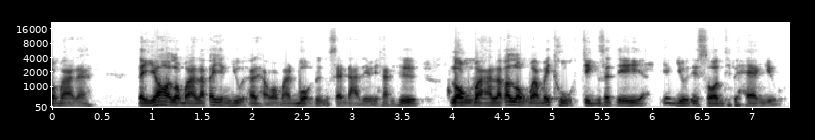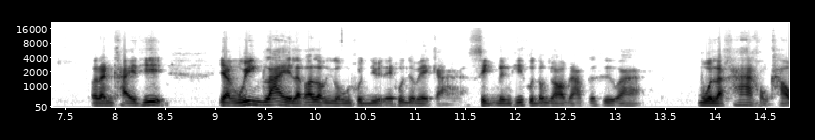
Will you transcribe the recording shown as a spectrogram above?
ลงมานะ แต่ย่อลงมาแล้วก็ยังอยู่แถวๆประมาณบวกหนึ่ง standard deviation คือ ลงมาแล้วก็ลงมาไม่ถูกจริงสักทียังอยู่ในโซนที่แพงอยู่ เพราะนั้นใครที่ยังวิ่งไล่แล้วก็ลงลงทุนอยู่ในหุ้นอเมริกา สิ่งหนึ่งที่คุณต้องยอมรับก็คือว่า มูลค่าของเขา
